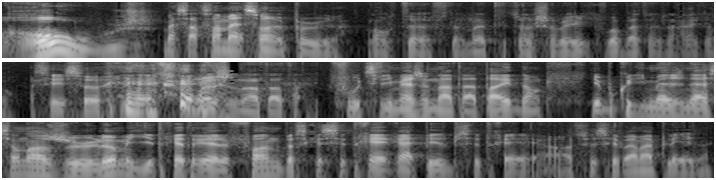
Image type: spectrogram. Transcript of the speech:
rouge. Ben, ça ressemble à ça un peu. là. Donc euh, finalement, tu es un chevalier qui va battre un dragon. C'est ça. Faut que tu l'imagines dans ta tête. faut que tu l'imagines dans ta tête. Donc, il y a beaucoup d'imagination dans ce jeu-là, mais il est très, très le fun parce que c'est très rapide c'est très. cas, c'est vraiment plaisant.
